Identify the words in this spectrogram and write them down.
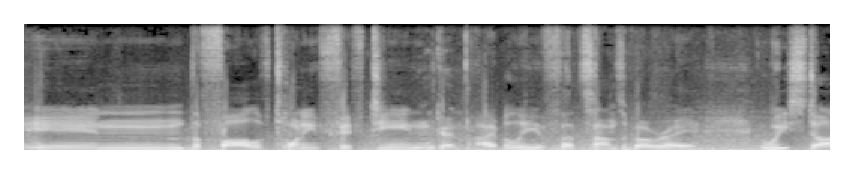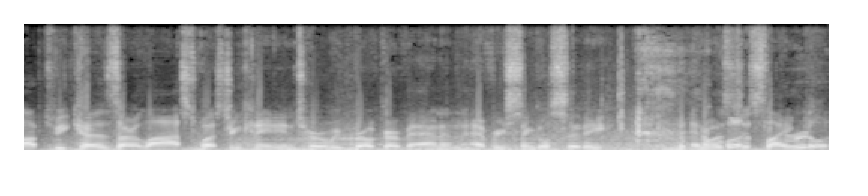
in the fall of 2015, Okay. I believe. That sounds about right. We stopped because our last Western Canadian tour, we broke our van in every single city, and it was just like Brutal.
